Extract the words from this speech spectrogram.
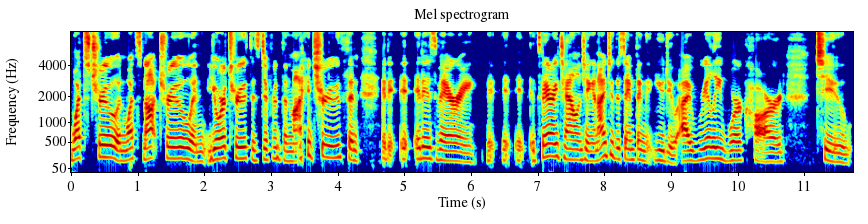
what's true and what's not true, and your truth is different than my truth, and it, it, it is very it, it, it's very challenging. And I do the same thing that you do. I really work hard to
